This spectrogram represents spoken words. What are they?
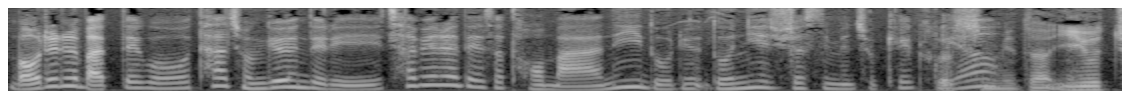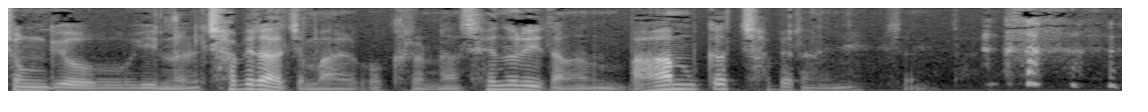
머리를 맞대고 타 종교인들이 차별에 대해서 더 많이 논의, 논의해 주셨으면 좋겠고요. 그렇습니다. 네. 이웃 종교인을 차별하지 말고 그러나 새누리당은 마음껏 차별하는 것입니다.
